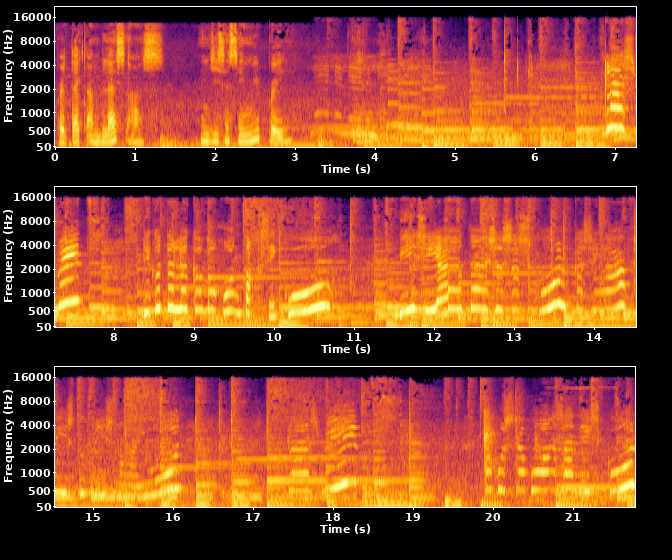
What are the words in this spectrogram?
Protect and bless us. In Jesus' name we pray. Amen. Classmates, di ko talaga makontak si Ku. Busy ata siya sa school kasi nga face-to-face na ngayon. Classmates, tapos na po ang Sunday school.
